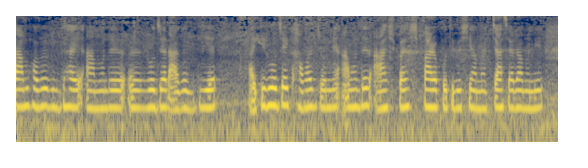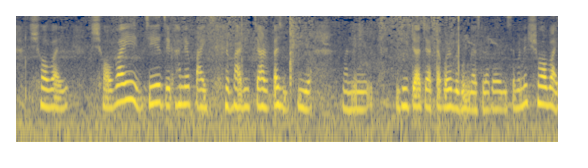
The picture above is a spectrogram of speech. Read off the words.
দাম হবে বিধায় আমাদের রোজার আগে দিয়ে আর কি রোজায় খাওয়ার জন্যে আমাদের আশপাশ পাড়া প্রতিবেশী, আমার চাচারা মানে সবাই সবাই যে যেখানে পাইছে বাড়ির চারপাশ দিয়ে মানে দুইটা, চারটা করে বেগুন গাছ লাগাই দিছে। মানে সবাই,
